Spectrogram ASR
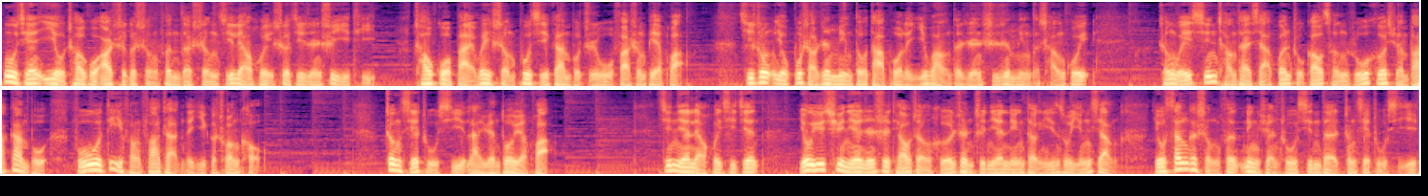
目前已有超过二十个省份的省级两会涉及人事议题，超过百位省部级干部职务发生变化，其中有不少任命都打破了以往的人事任命的常规。成为新常态下关注高层如何选拔干部、服务地方发展的一个窗口。政协主席来源多元化。今年两会期间，由于去年人事调整和任职年龄等因素影响，有三个省份另选出新的政协主席，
